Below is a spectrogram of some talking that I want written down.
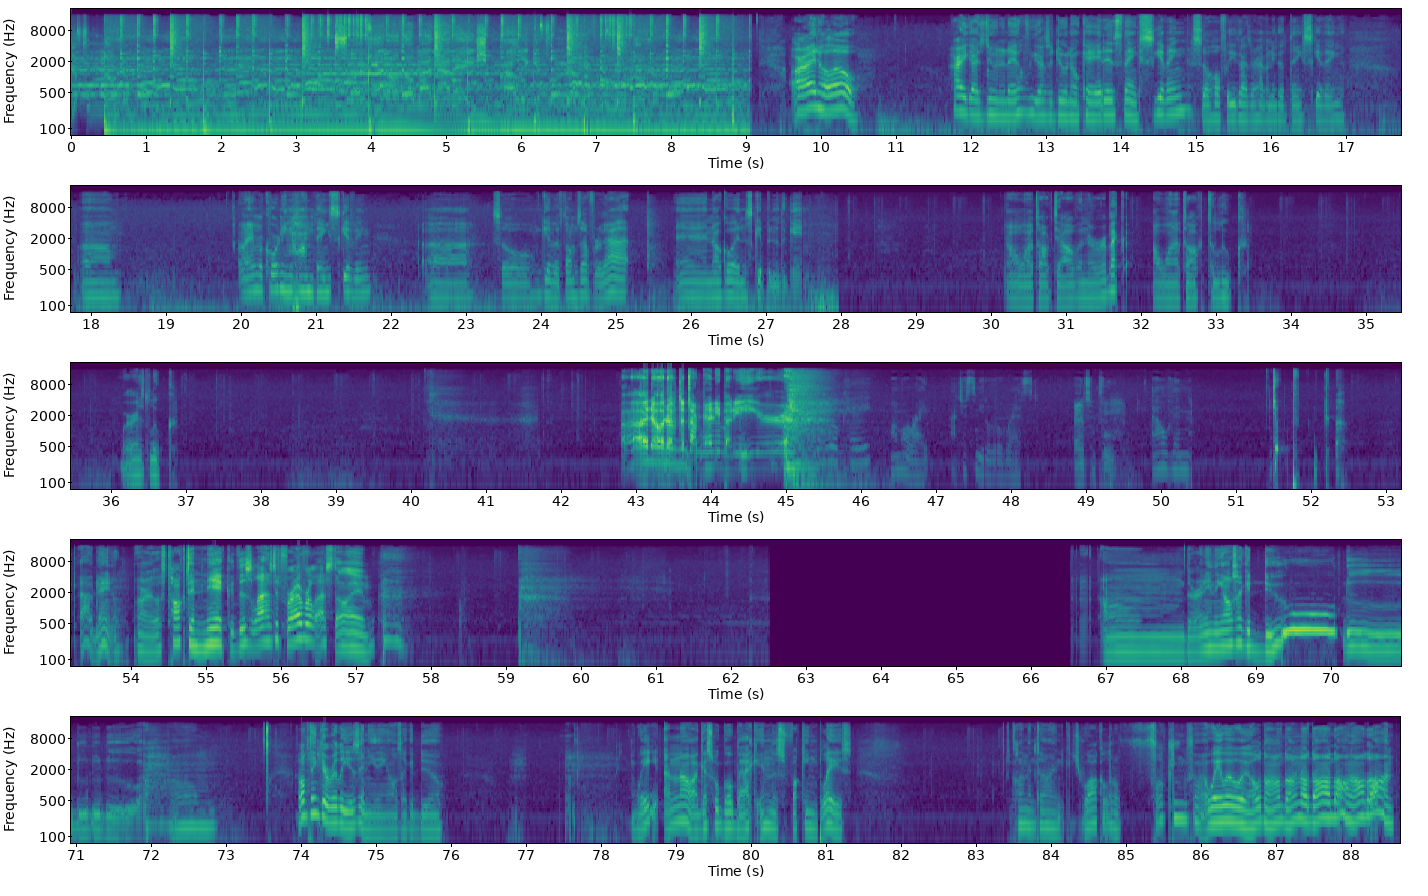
familiar. Alright, hello. How are you guys doing today? Hope you guys are doing okay. It is Thanksgiving, so hopefully you guys are having a good Thanksgiving. Um, I am recording on Thanksgiving, uh, so give a thumbs up for that, and I'll go ahead and skip into the game. I want to talk to Alvin or Rebecca. I want to talk to Luke. Where is Luke? I don't have to talk to anybody here. Are you okay? I'm all right. I just need a little rest. And some food. Alvin, uh, God damn. Alright, let's talk to Nick. This lasted forever last time. Um, there anything else I could do? Do do do do. Um, I don't think there really is anything else I could do. Wait, I don't know. I guess we'll go back in this fucking place. Clementine, could you walk a little fucking fa- Wait, wait, wait. Hold on, hold on, hold on, hold on, hold on.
